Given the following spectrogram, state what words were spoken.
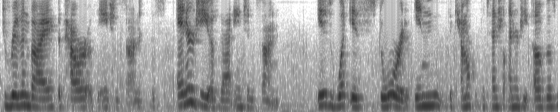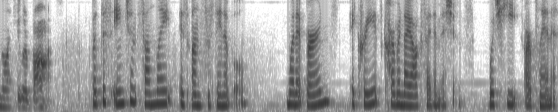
driven by the power of the ancient sun. This energy of that ancient sun is what is stored in the chemical potential energy of those molecular bonds. But this ancient sunlight is unsustainable. When it burns, it creates carbon dioxide emissions, which heat our planet.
